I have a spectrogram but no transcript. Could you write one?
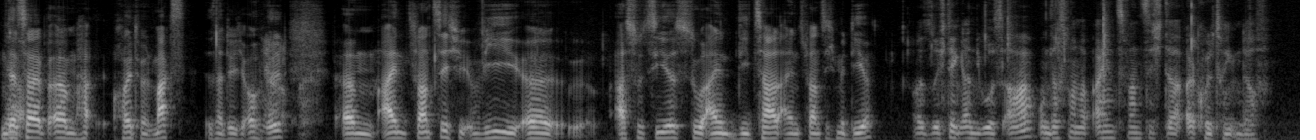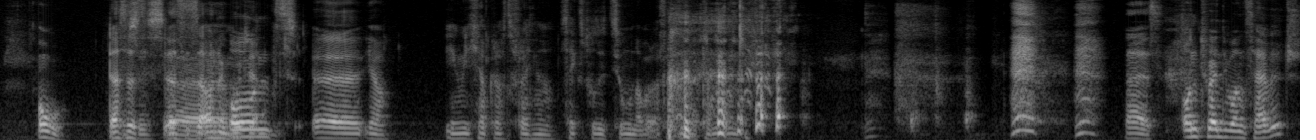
Deshalb ähm, heute mit Max ist natürlich auch wild. Ähm, 21, wie äh, assoziierst du ein, die Zahl 21 mit dir? Also, ich denke an die USA und dass man ab 21 da Alkohol trinken darf. Oh. Das, Das ist, ist, das ist äh, auch eine gute. Und, äh, ja. Irgendwie, ich habe gedacht, vielleicht eine Sexposition, aber da fällt mir keine ein. Nice. Und 21 Savage?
